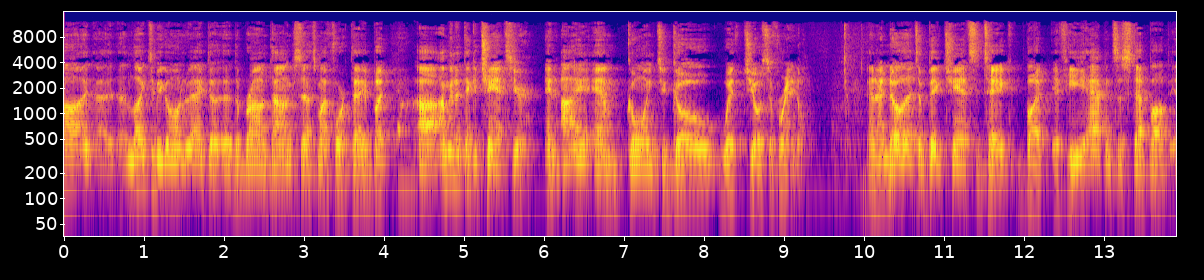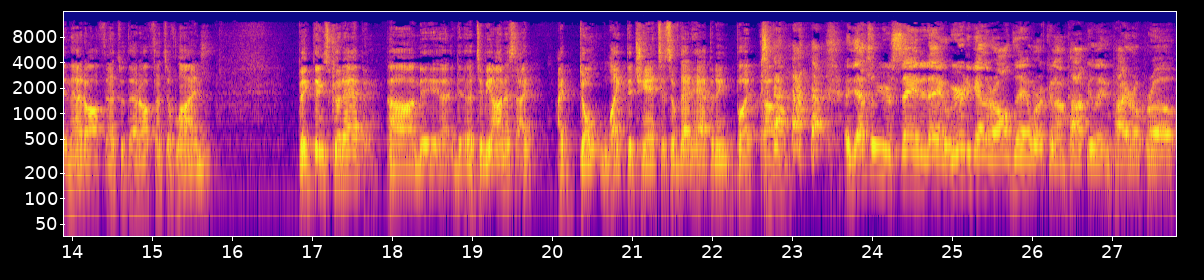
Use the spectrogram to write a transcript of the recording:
I, I, I'd like to be going back to uh, the Brown Town because that's my forte, but uh, I'm going to take a chance here, and I am going to go with Joseph Randle. And I know that's a big chance to take, but if he happens to step up in that offense with that offensive line, big things could happen. Um, uh, to be honest, I I don't like the chances of that happening, but um, That's what you were saying today. We were together all day working on populating Pyro Pro,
